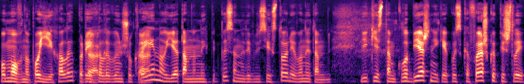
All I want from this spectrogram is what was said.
умовно поїхали, приїхали в іншу так. країну. Я там на них підписаний, дивлюсь їх історії. Вони там в якийсь там клубєшник, якусь кафешку пішли.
